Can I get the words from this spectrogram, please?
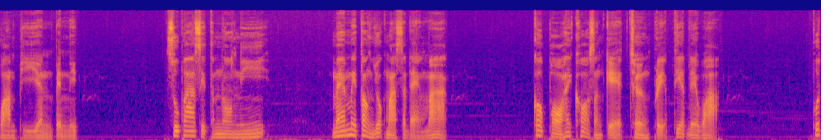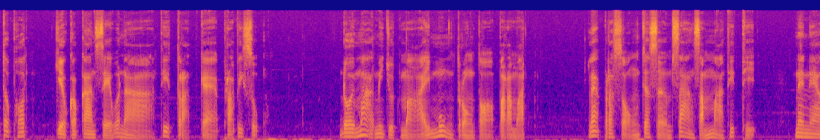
ความเพียรเป็นนิด สุภาษิตทำนองนี้ แม้ไม่ต้องยกมาแสดงมาก ก็พอให้ข้อสังเกตเชิงเปรียบเทียบได้ว่า พุทธพจน์เกี่ยวกับการเสวนาที่ตรัสแก่พระภิกษุ โดยมากมีจุดหมายมุ่งตรงต่อปรมัตและประสงค์จะเสริมสร้างสัมมาทิฏฐิในแนว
